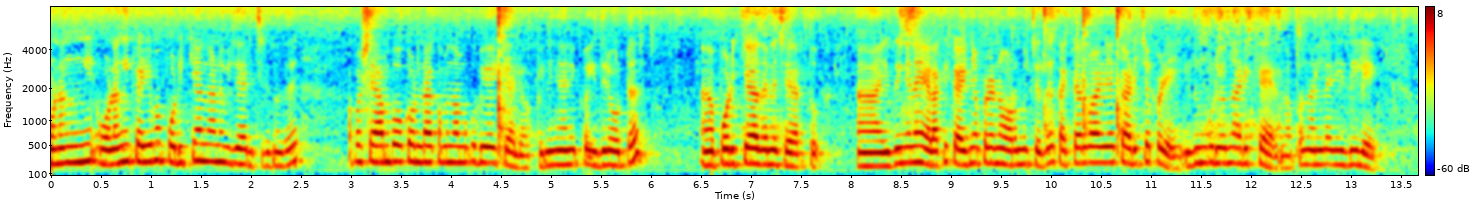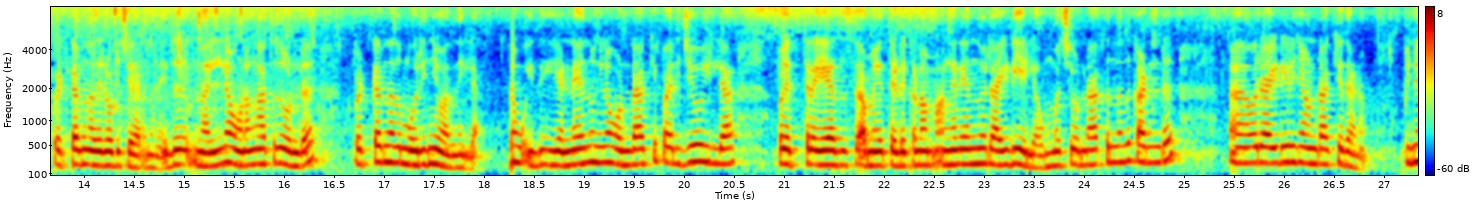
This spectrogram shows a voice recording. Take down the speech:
ഉണങ്ങി ഉണങ്ങി കഴിയുമ്പോൾ പൊടിക്കാമെന്നാണ് വിചാരിച്ചിരുന്നത്. അപ്പോൾ ഷാമ്പൂ ഒക്കെ ഉണ്ടാക്കുമ്പോൾ നമുക്ക് ഉപയോഗിക്കാമല്ലോ പിന്നെ ഞാനിപ്പോൾ ഇതിലോട്ട് പൊടിക്കാതെ തന്നെ ചേർത്തു. ഇതിങ്ങനെ ഇളക്കി കഴിഞ്ഞപ്പോഴാണ് ഓർമ്മിച്ചത്. കറ്റാർ വാഴയൊക്കെ അടിച്ചപ്പോഴേ ഇതും കൂടി ഒന്ന് അടിക്കായിരുന്നു. അപ്പോൾ നല്ല രീതിയിലേ പെട്ടെന്ന് അതിലോട്ട് ചേർന്നത് ഇത് നല്ല ഉണങ്ങാത്തതുകൊണ്ട് പെട്ടെന്ന് അത് മുരിഞ്ഞു വന്നില്ല. ഇത് എണ്ണയൊന്നും ഇങ്ങനെ ഉണ്ടാക്കി പരിചയവും ഇല്ല. അപ്പോൾ എത്ര ഏത് സമയത്ത് എടുക്കണം? അങ്ങനെയൊന്നും ഒരു ഐഡിയ ഇല്ല. ഉമ്മച്ചി ഉണ്ടാക്കുന്നത് കണ്ട് ഒരു ഐഡിയയിൽ ഞാൻ ഉണ്ടാക്കിയതാണ്. പിന്നെ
